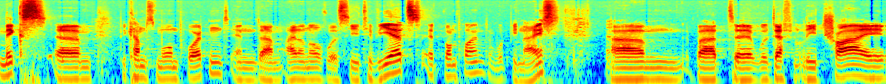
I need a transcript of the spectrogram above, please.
mix um, becomes more important, and um, I don't know if we'll see TV ads at one point. It would be nice, um, but uh, we'll definitely try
